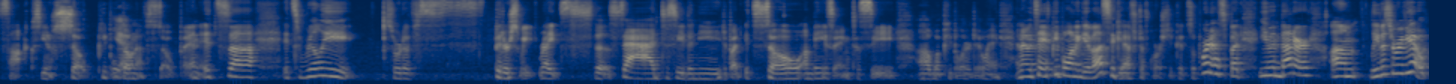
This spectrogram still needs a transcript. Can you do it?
socks you know soap. People Yeah. don't have soap. And it's uh it's really sort of bittersweet right S- the sad to see the need but it's so amazing to see uh, what people are doing and i would say if people want to give us a gift of course you could support us but even better um, leave us a review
